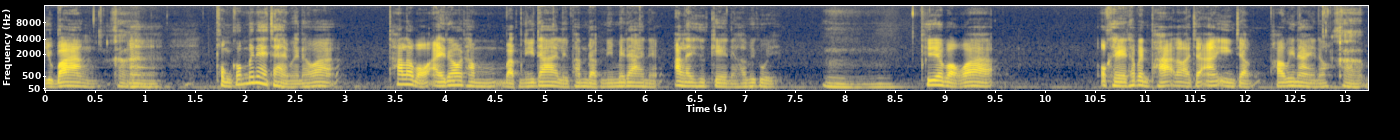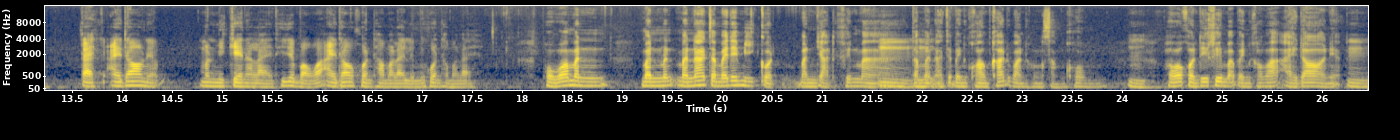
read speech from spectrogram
อยู่บ้างครับอ่าผมก็ไม่แน่ใจเหมือนกันนะว่า ถ้าเราบอกไอดอลทำแบบนี้ได้หรือทำแบบนี้ไม่ได้เนี่ย อะไรคือเกณฑ์นะครับพี่กุยอืมที่จะบอกว่า โอเค ถ้าเป็นพระเราอาจจะอ้างอิงจากพระวินัยเนาะครับแต่ไอดอลเนี่ย มันมีเกณฑ์อะไรที่จะบอกว่าไอดอลควรทำอะไรหรือไม่ควรทำอะไร ผมว่ามันมันมันมันน่าจะไม่ได้มีกฎบัญญัติขึ้นมาอืมแต่มันอาจจะเป็นความคาดหวังของสังคมอืมเพราะว่าคนที่ขึ้นมาเป็นคาว่าไอดอลเนี่ยอืม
